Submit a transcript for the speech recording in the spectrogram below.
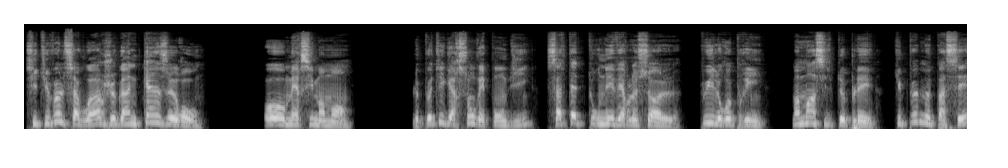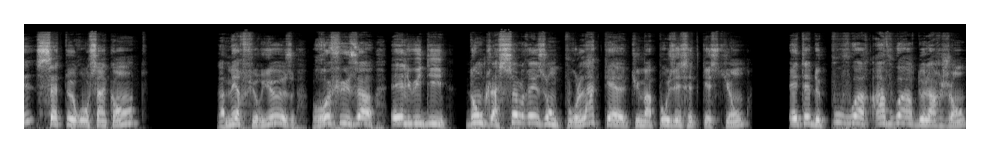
Si tu veux le savoir, je gagne quinze euros. Oh, merci, maman. Le petit garçon répondit, sa tête tournée vers le sol. Puis il reprit. Maman, s'il te plaît, tu peux me passer sept euros cinquante? La mère furieuse refusa et lui dit donc la seule raison pour laquelle tu m'as posé cette question était de pouvoir avoir de l'argent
